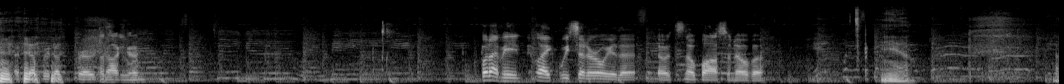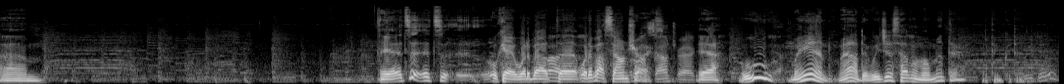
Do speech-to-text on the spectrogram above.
I've definitely done perestroika. But I mean, like we said earlier, though, though, it's no bossa nova. Yeah. Um. Yeah, it's a, it's a, okay. What about about, uh, uh, what about what about soundtracks? soundtrack? Yeah. Ooh, man! Wow, did we just have a moment there? I think we did. We did.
